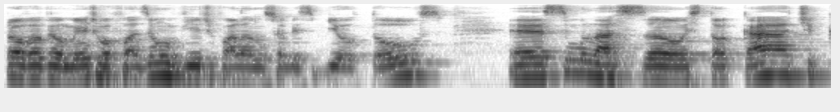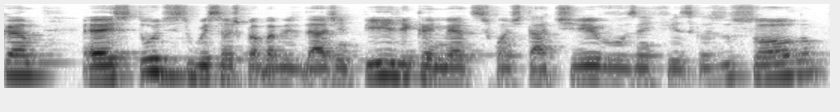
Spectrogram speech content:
provavelmente eu vou fazer um vídeo falando sobre esse BioTools. É, simulação estocástica, é, estudo de distribuição de probabilidade empírica e métodos quantitativos em físicas do solo,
